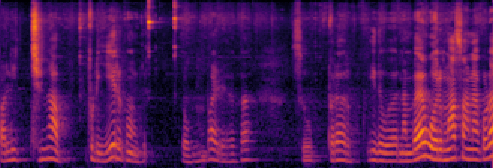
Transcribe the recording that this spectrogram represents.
பளிச்சுன்னு அப்படியே இருக்கும் இது. ரொம்ப அழகாக சூப்பராக இருக்கும். இது நம்ம ஒரு மாதம் ஆனால் கூட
